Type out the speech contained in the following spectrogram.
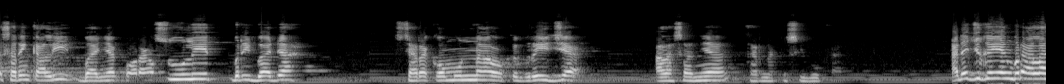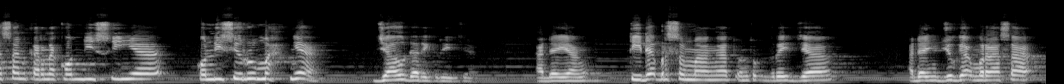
sering kali banyak orang sulit beribadah secara komunal ke gereja. Alasannya karena kesibukan. Ada juga yang beralasan karena kondisinya, kondisi rumahnya jauh dari gereja. Ada yang tidak bersemangat untuk gereja, ada yang juga merasa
